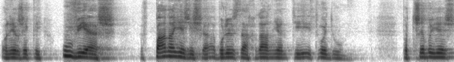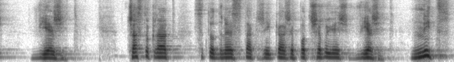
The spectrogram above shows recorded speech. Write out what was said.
Oni řekli, uvěř v Pána Ježíše a budeš zachráněn ty i tvůj dům. Potřebuješ věřit. Častokrát se to dnes tak říká, že potřebuješ věřit. Nic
